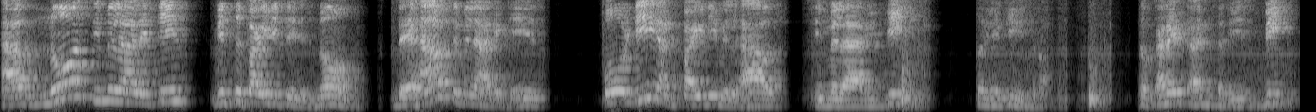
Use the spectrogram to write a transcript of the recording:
have no similarities with the 5D series. No, they have similarities. 4D and 5D will have similarities. So it is wrong. So correct answer is B.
